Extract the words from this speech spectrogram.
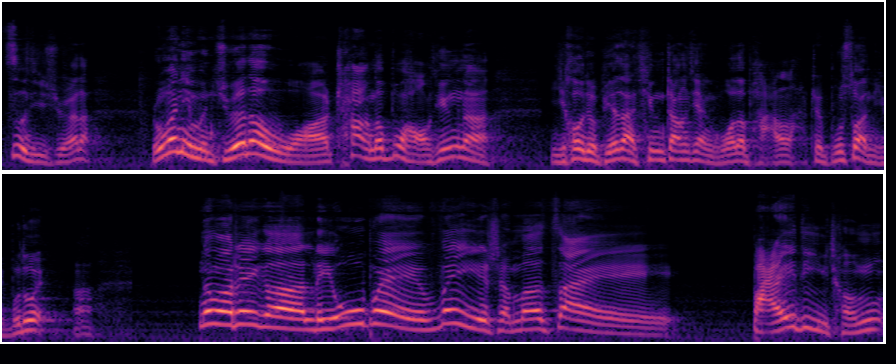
自己学的。如果你们觉得我唱的不好听呢，以后就别再听张建国的盘了，这不算你不对啊。那么这个刘备为什么在白帝城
